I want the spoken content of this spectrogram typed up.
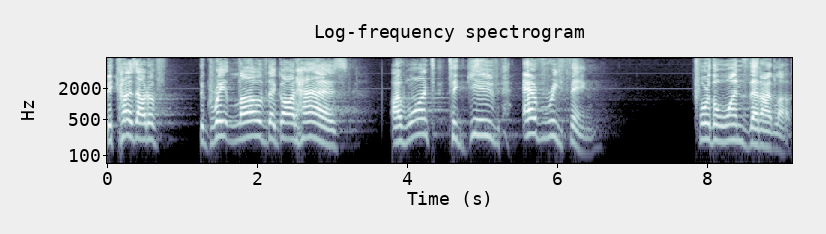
Because out of the great love that God has, I want to give everything for the ones that I love.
